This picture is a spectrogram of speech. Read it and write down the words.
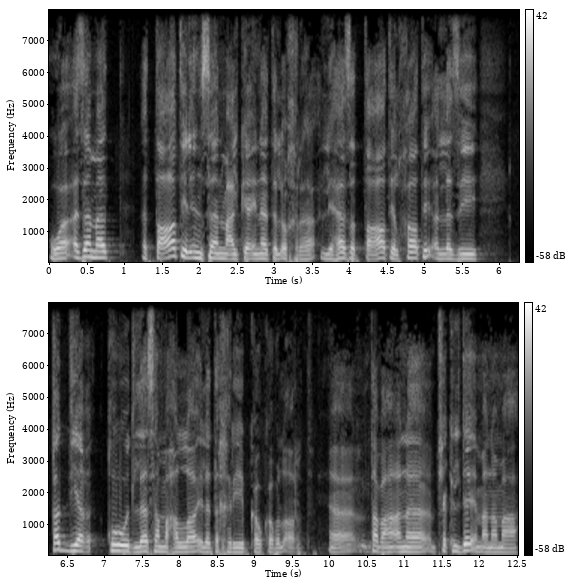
وأزمة التعاطي الإنسان مع الكائنات الأخرى. لهذا التعاطي الخاطئ الذي قد يقود لا سمح الله إلى تخريب كوكب الأرض. آه، طبعا أنا بشكل دائم أنا مع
